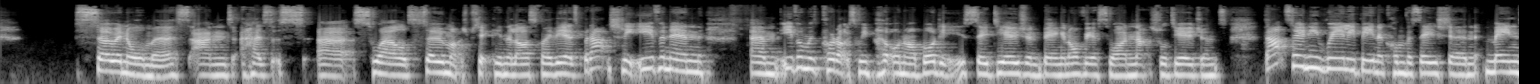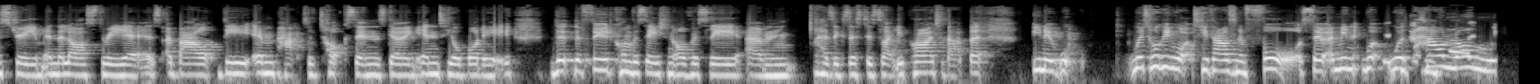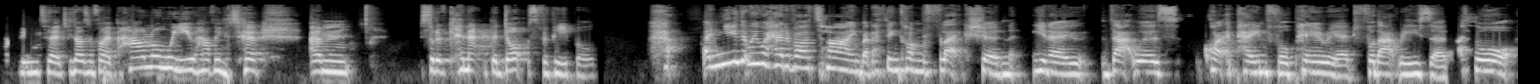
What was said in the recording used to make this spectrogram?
so enormous and has uh, swelled so much, particularly in the last five years. But actually, even in um, even with products we put on our bodies, so deodorant being an obvious one, natural deodorants, that's only really been a conversation mainstream in the last three years about the impact of toxins going into your body. The, the food conversation obviously um, has existed slightly prior to that, but you know, we're talking what 2004. So I mean, what, what, how long were you having to 2005? How long were you having to um, sort of connect the dots for people? I knew that we were ahead of our time, but I think on reflection, you know, that was quite a painful period for that reason. I thought,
